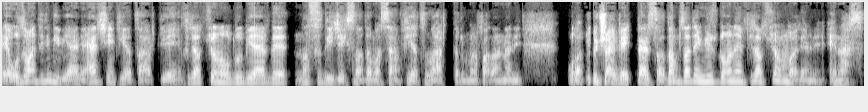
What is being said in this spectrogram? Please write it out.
e, o zaman dediğim gibi yani her şeyin fiyatı artıyor enflasyon olduğu bir yerde nasıl diyeceksin adama sen fiyatını arttırma falan hani ulan 3 ay beklerse adam zaten %10 enflasyon var yani en az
